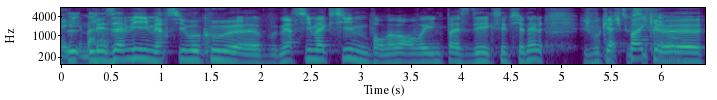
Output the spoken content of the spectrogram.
avec les. Les amis, merci beaucoup. euh, merci Maxime pour m'avoir envoyé une passe D exceptionnelle. Je vous cache pas soucis, que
